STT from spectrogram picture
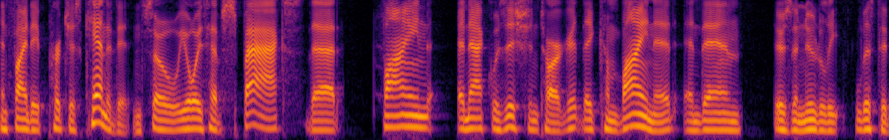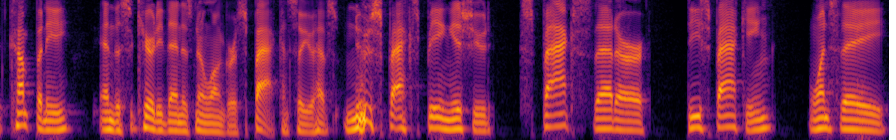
and find a purchase candidate. And so we always have SPACs that find an acquisition target, they combine it, and then there's a newly listed company, and the security then is no longer a SPAC. And so you have new SPACs being issued, SPACs that are despacking once they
